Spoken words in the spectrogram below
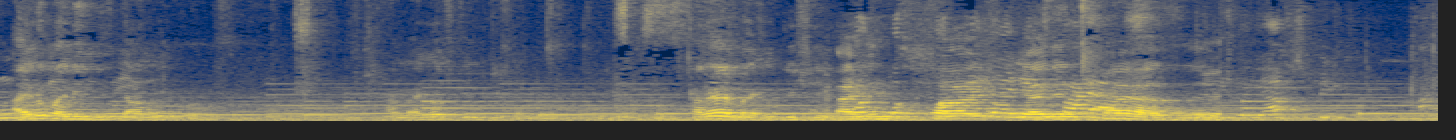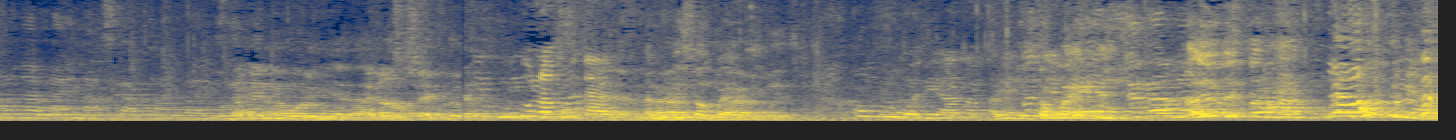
I know my name is Dami, but I might not still be from there. Can I have my English name? Identify, identify as a. You have to speak another line and start Is another there line. anyone here that I just check? Pull up to that. Are you the song by Are Everybody has you the song by Are you the song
